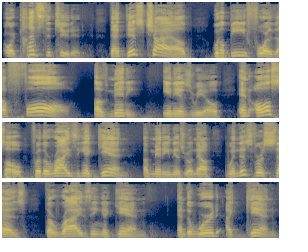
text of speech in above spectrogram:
or constituted that this child will be for the fall of many in Israel and also for the rising again of many in Israel. Now, when this verse says the rising again, and the word again,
